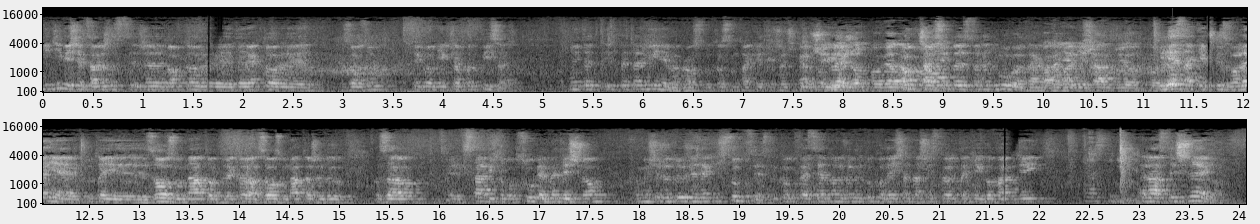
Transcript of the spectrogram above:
nie dziwię się wcale, że, że doktor, y, dyrektor y, ZOZ-u tego nie chciał podpisać. No i te, te terminy po prostu to są takie troszeczkę... Znaczy już odpowiadam Rok czasu to jest trochę długo, tak? Panie Ryszardzie, Czy odpowiadam. jest takie przyzwolenie tutaj ZOZ-u na to, dyrektora ZOZ-u na to, żeby za, wstawić tą obsługę medyczną, to myślę, że to już jest jakiś sukces, tylko kwestia, no, żeby tu podejść od naszej strony takiego bardziej elastycznego. Jest-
